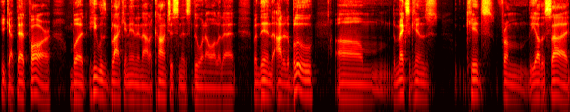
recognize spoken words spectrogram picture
he got that far, but he was blacking in and out of consciousness doing all of that. But then out of the blue, um, the Mexicans, kids from the other side,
